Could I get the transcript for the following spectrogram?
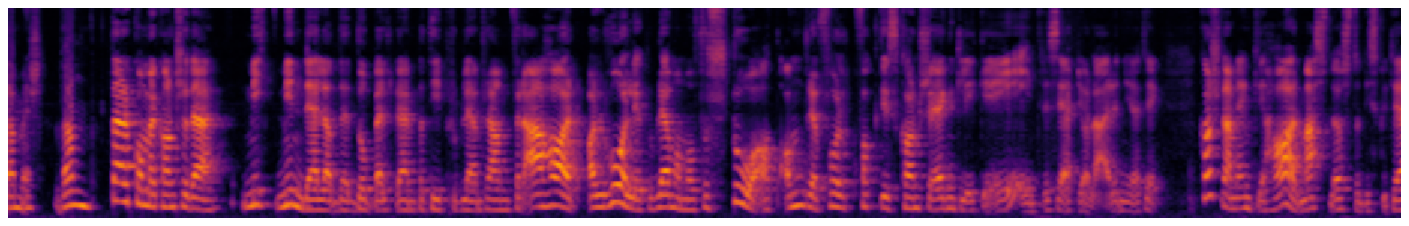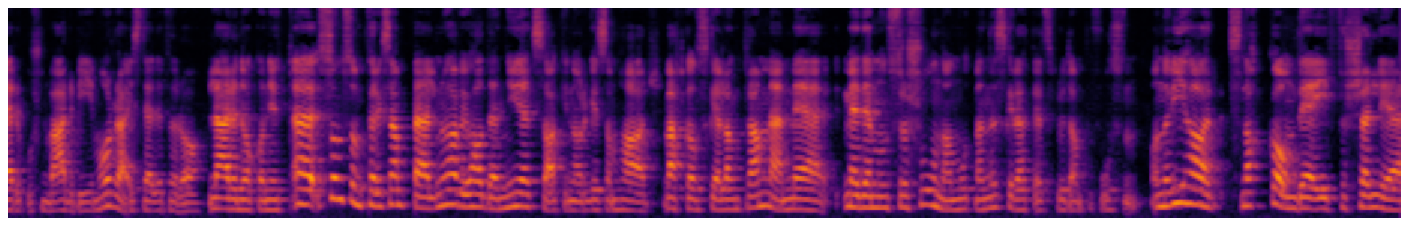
deres venn. Der kommer kanskje det, mitt, min del av det dobbelte empatiproblemet frem. For jeg har alvorlige problemer med å forstå at andre folk faktisk kanskje egentlig ikke er interessert i å lære nye ting. Kanskje de egentlig har mest lyst til å diskutere hvordan været blir i morgen, i stedet for å lære noe nytt. Eh, sånn som for eksempel, Nå har vi jo hatt en nyhetssak i Norge som har vært ganske langt fremme, med, med demonstrasjonene mot menneskerettighetsbruddene på Fosen. Og når vi har snakka om det i forskjellige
